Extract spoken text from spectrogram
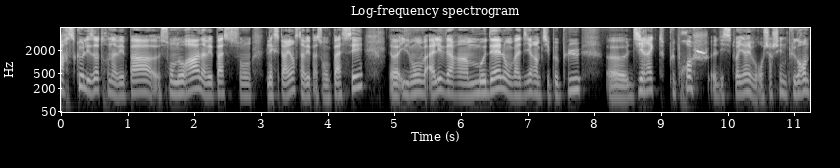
parce que les autres n'avaient pas euh, son aura, n'avaient pas son expérience, n'avaient pas son passé, euh, ils vont aller vers un modèle, on va dire, un petit peu plus euh, direct, plus proche des citoyens. Ils vont rechercher une plus grande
